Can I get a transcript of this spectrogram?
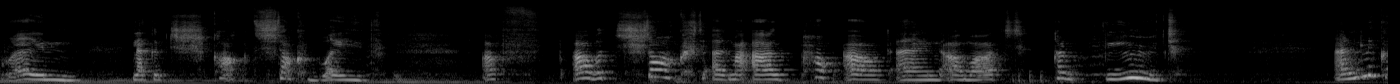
brain like a shock, shock wave. I, I was shocked and my eye popped out and I was confused food. And look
